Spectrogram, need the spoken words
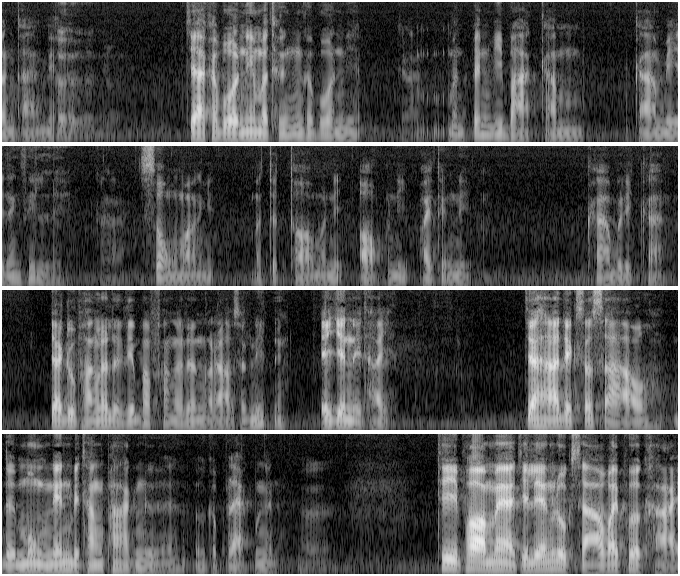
ต่าง ๆ เนี่ยจากขบวนนี้มาถึงขบวนนี้ครับมันเป็นวิบากกรรม กาเมทั้งสิ้นเลยครับส่งมาอย่างนี้มาติดต่อมานี่ออกมานี่ไปถึงนี่ค้าบริการอยากดูผังแล้วเลยเตรียมมาฟังเรื่องราวสักนิดหนึ่งเอเย่นในไทย จะหาเด็กสาวๆโดยมุ่งเน้นไปทางภาคเหนือเออก็แปลกเหมือนกันเออที่พ่อแม่จะเลี้ยงลูกสาวไว้เพื่อขาย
